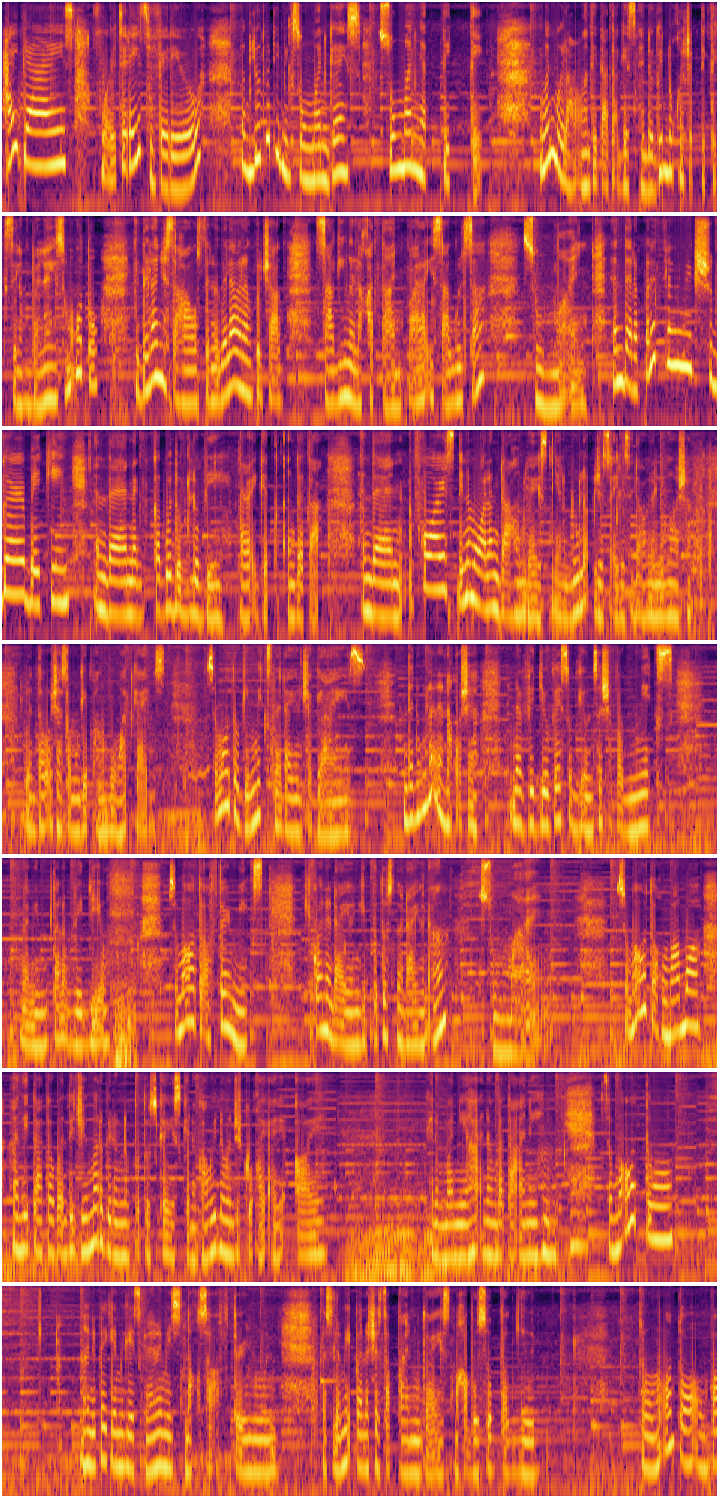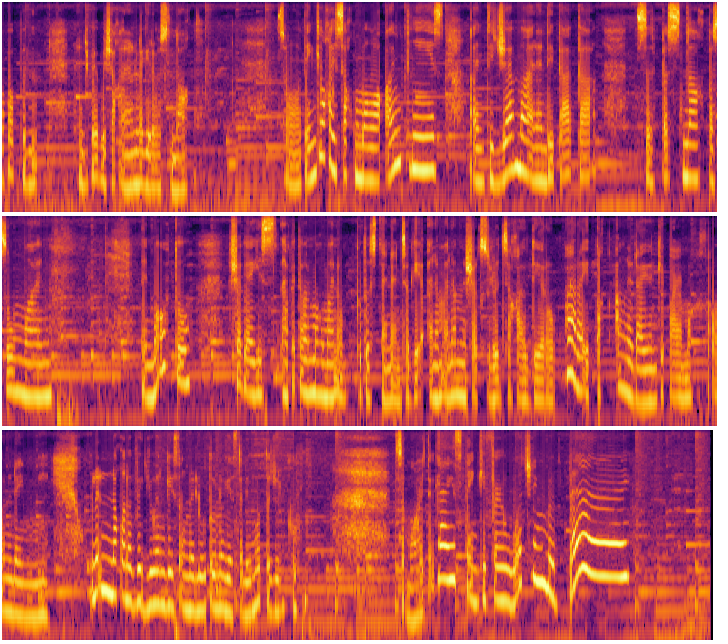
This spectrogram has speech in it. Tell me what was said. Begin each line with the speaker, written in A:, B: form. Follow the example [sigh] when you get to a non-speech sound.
A: Hi guys! For today's video, magluto di mig suman guys. Suman nga tik-tik. Ngan mo ako ang titatagas nga dagan no siya tik-tik silang balay. Sumo to, idala niya sa house. Tinadala lang po siya saging nga lakatan para isagol sa suman. And then, nagpalit lang ng sugar, baking, and then nagkagudog lubi para igat ang gata. And then, of course, di na mawalang dahon guys. Niya, naglula pa sa ilo sa dahon. Nalingaw siya. Lantawa siya sa mga pang buhat guys. So, mo to, gimix na dayon siya guys. And then, wala na nako siya na video guys. So, giunsa siya pag mix. Nalimutan ang video. [laughs] so, mo to, after mix, kikuha na dayon, giputos na dayon ang suman. So, mao to akong mama, hindi tatawag, hindi Jimar, ganang nagputos guys. Kinagawid naman dyan ko kay ay ay. Kinagmaniyahan ng bataan ni. so, mao to. Nalipay kami guys, kanina may snack sa afternoon. Mas lami pa na siya sa pan guys. Makabusog pag yun. So, mao to, ang papa po, nalipay pa siya kanina lagi daw snack. So, thank you kay sa akong mga aunties, auntie Gemma, and auntie Tata, sa pasnak, pasuman. Then, mauto siya guys, hapit naman mahuman og putos tanan. So, anam-anam na siya sulod sa kaldero para itakang na dayon kay para makakaon na ni. Wala na ako na videohan guys, ang naluto na guys, salimot na dyan ko. [laughs] so, more to guys. Thank you for watching. Bye-bye!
